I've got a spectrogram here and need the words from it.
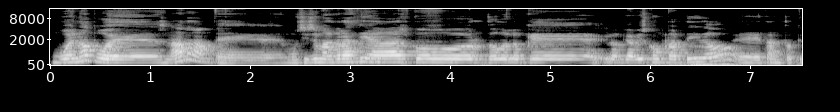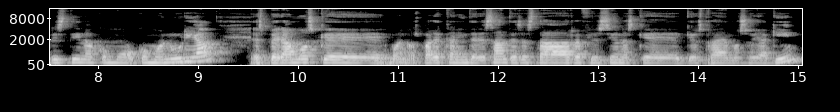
Bueno, pues nada, eh, muchísimas gracias por todo lo que, lo que habéis compartido, eh, tanto Cristina como, como Nuria. Esperamos que bueno, os parezcan interesantes estas reflexiones que, que os traemos hoy aquí.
